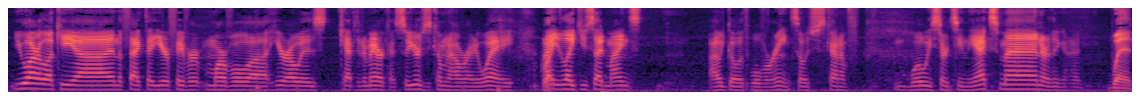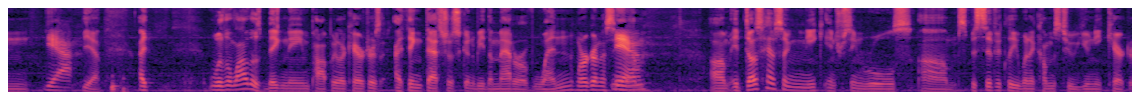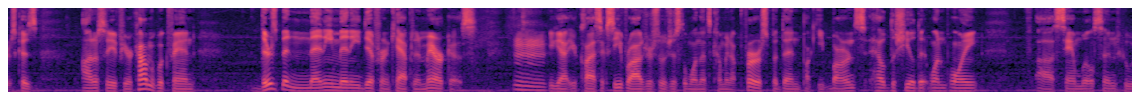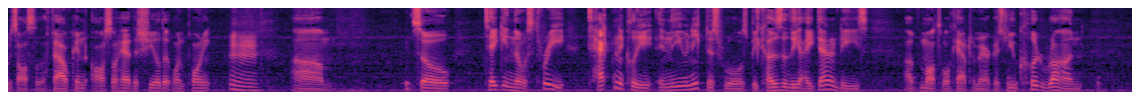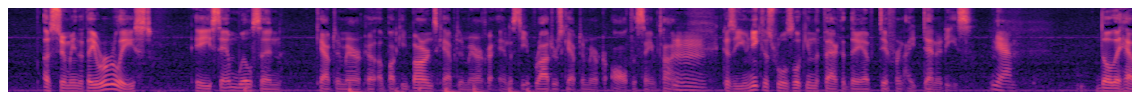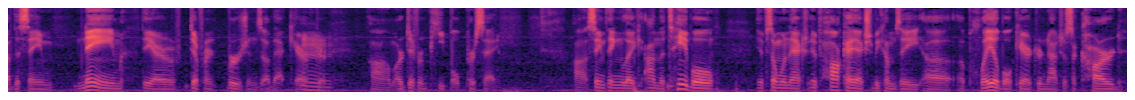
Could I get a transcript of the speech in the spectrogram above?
You are lucky uh, in the fact that your favorite Marvel uh, hero is Captain America, so yours is coming out right away. Right. I like you said, mine's. I would go with Wolverine. So it's just kind of, will we start seeing the X Men? Are they gonna? When Yeah. yeah, I with a lot of those big name popular characters, I think that's just going to be the matter of when we're going to see Yeah. them. Um, it does have some unique, interesting rules, um, specifically when it comes to unique characters. Because honestly, if you're a comic book fan, there's been many, many different Captain Americas. hmm You got your classic Steve Rogers, which is the one that's coming up first, but then Bucky Barnes held the shield at one point. uh, Sam Wilson, who was also the Falcon, also had the shield at one point. Mm-hmm. Um, so, taking those three, technically in the uniqueness rules, because of the identities of multiple Captain Americas, you could run, assuming that they were released, a Sam Wilson Captain America, a Bucky Barnes Captain America, and a Steve Rogers Captain America all at the same time. Mm-hmm. Because the uniqueness rules looking at the fact that they have different identities. Yeah. Though they have the same name, they are different versions of that character, um, or different people per se. Uh, same thing like on the table. If someone actually, if Hawkeye actually becomes a uh, a playable character, not just a card,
